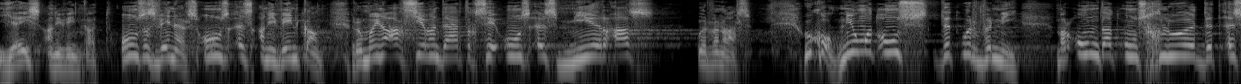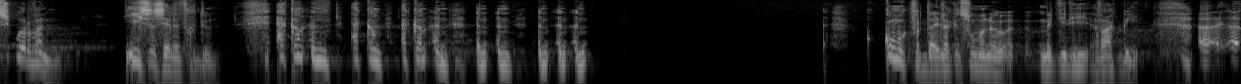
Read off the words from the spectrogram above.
Jy's aan die wenkant. Ons is wenners. Ons is aan die wenkant. Romeine 8:37 sê ons is meer as oorwinnaars. Hoekom? Nie omdat ons dit oorwin nie, maar omdat ons glo dit is oorwin. Jesus het dit gedoen. Ek kan in ek kan ek kan in in in in in in Kom ek verduidelik dit sommer nou met hierdie rugby. Uh, uh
